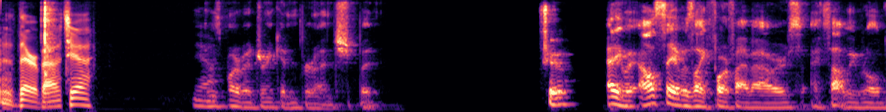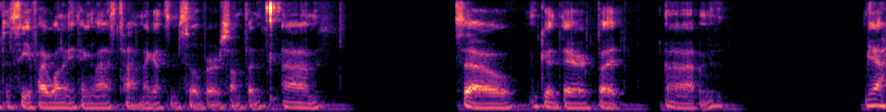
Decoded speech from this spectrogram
Uh, Thereabouts, yeah. Yeah, It was more of a drinking brunch, but True. Anyway, I'll say it was like four or five hours. I thought we rolled to see if I won anything last time. I got some silver or something. Um, so I'm good there, but um, yeah.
